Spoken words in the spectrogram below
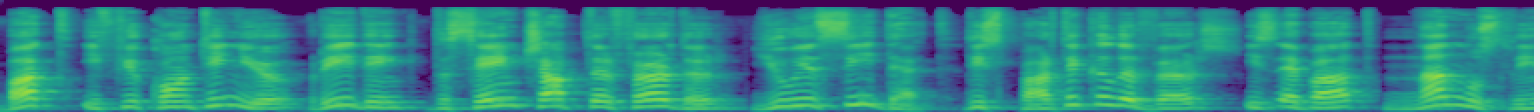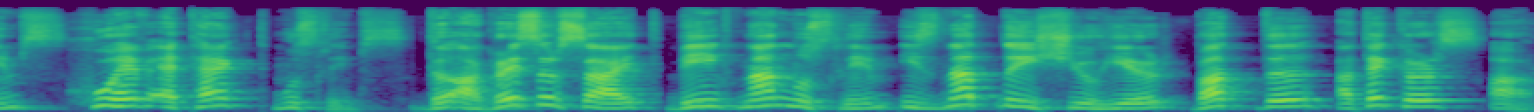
But if you continue reading the same chapter further, you will see that this particular verse is about non Muslims who have attacked Muslims. The aggressor side, being non Muslim, is not the issue here, but the attackers are.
